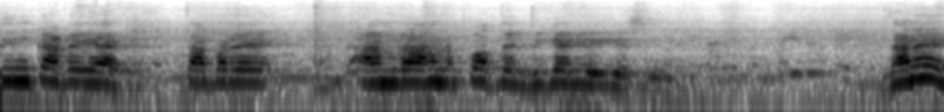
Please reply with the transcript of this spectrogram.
দিন কাটে তারপরে আমরা এখন পথের ভিখারি হয়ে গেছি জানেন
